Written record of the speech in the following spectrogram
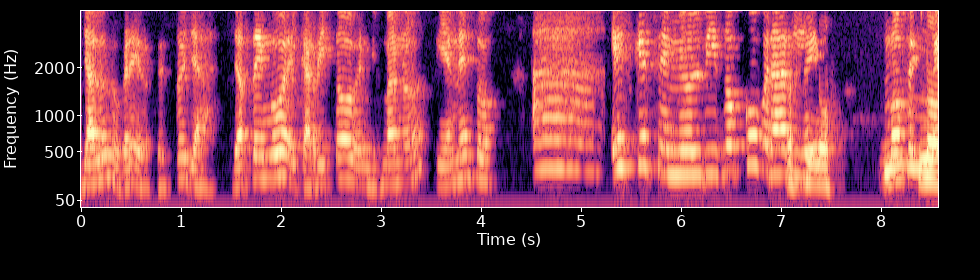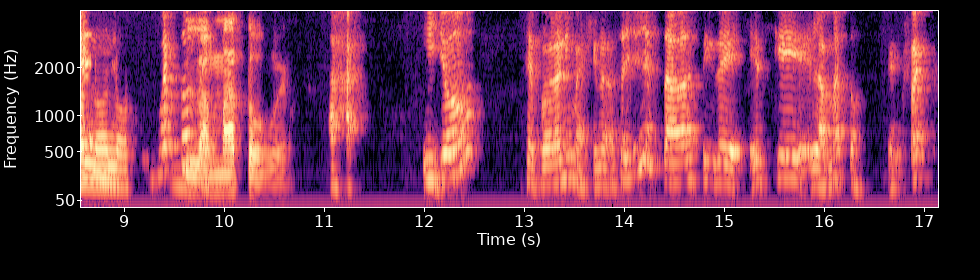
ya lo logré, o sea, esto ya, ya tengo el carrito en mis manos y en eso, ah, es que se me olvidó cobrarle, no, No, sé no, qué, no, no. La de- mato, güey. Ajá. Y yo, se podrán imaginar, o sea, yo ya estaba así de, es que la mato, exacto,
